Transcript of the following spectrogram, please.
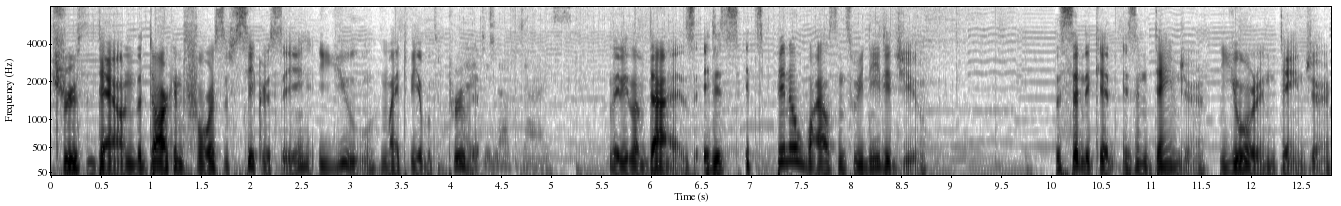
truth down the darkened forest of secrecy, you might be able to prove it. Lady Love dies. Lady Love dies. It is it's been a while since we needed you. The syndicate is in danger. You're in danger.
